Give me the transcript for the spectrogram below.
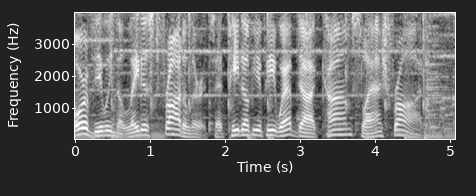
or viewing the latest fraud alerts at pwpweb.com/fraud.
